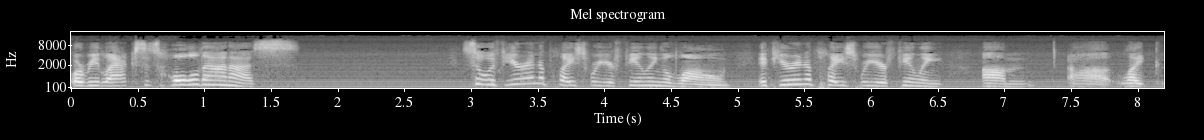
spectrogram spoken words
or relax his hold on us. So if you're in a place where you're feeling alone, if you're in a place where you're feeling um, uh, like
